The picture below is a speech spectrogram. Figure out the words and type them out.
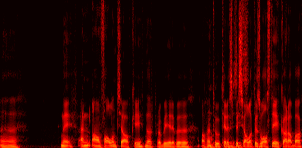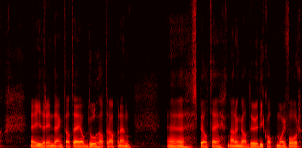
Eh, Nee, en aanvallend, ja oké, daar proberen we af en toe een keer een specialeke, zoals tegen Karabach. Iedereen denkt dat hij op doel gaat trappen en speelt hij naar een gadeu, die kopt mooi voor.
